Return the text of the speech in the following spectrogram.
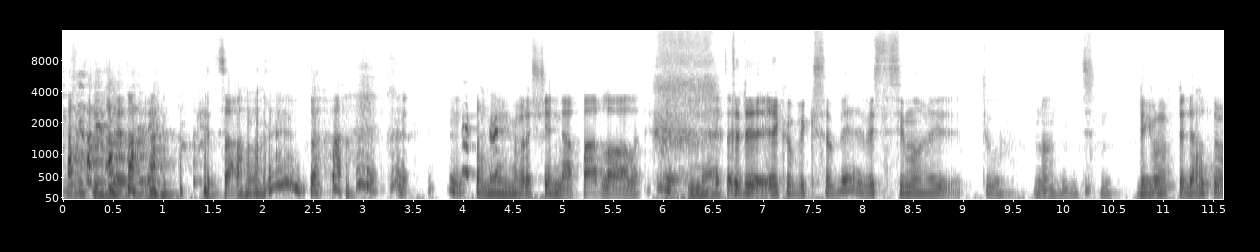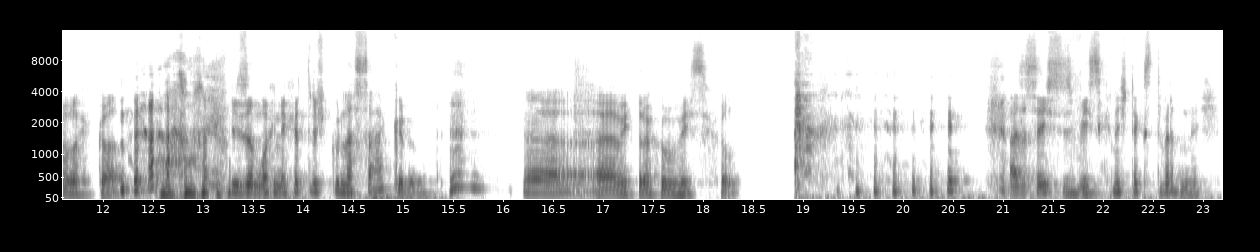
Kecám. To, to mě prostě napadlo, ale ne. To, jde jako by k sobě, vy jste si mohli tu, no nic. Bych mu předal tu vlhkost. Když to mohl nechat trošku nasáknout. A já bych trochu vyschl. A zase, když vyschneš, tak stvrdneš.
